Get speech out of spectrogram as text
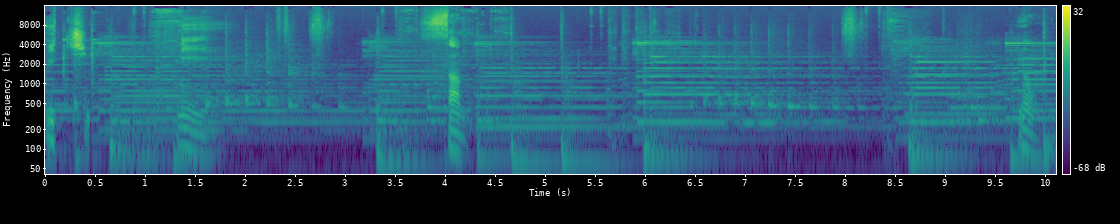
1 2 3 4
